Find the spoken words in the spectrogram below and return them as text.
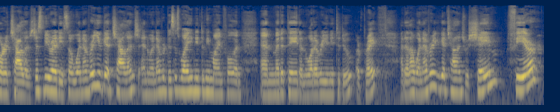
for a challenge. Just be ready. So whenever you get challenged and whenever this is why you need to be mindful and and meditate and whatever you need to do or pray, adalah whenever you get challenged with shame, fear,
